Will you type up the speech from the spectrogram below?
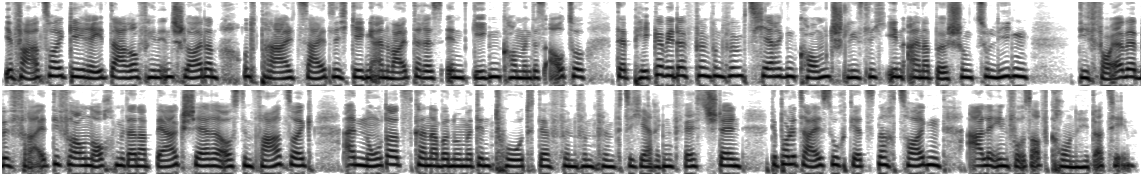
Ihr Fahrzeug gerät daraufhin ins Schleudern und prallt seitlich gegen ein weiteres entgegenkommendes Auto. Der Pkw der 55-Jährigen kommt schließlich in einer Böschung zu liegen. Die Feuerwehr befreit die Frau noch mit einer Bergschere aus dem Fahrzeug. Ein Notarzt kann aber nur mit den Tod der 55-Jährigen feststellen. Die Polizei sucht jetzt nach Zeugen. Alle Infos auf kronehit.at.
